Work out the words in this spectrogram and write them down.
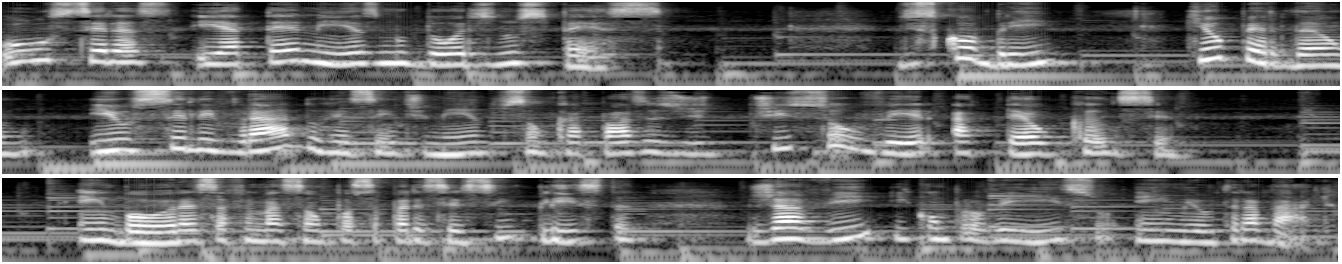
úlceras e até mesmo dores nos pés. Descobri que o perdão e o se livrar do ressentimento são capazes de dissolver até o câncer. Embora essa afirmação possa parecer simplista, já vi e comprovei isso em meu trabalho.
